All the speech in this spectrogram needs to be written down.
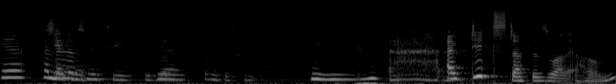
Yeah, I She love loves you. me too, as well, Yeah. from a distance. I did stuff as well at home.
